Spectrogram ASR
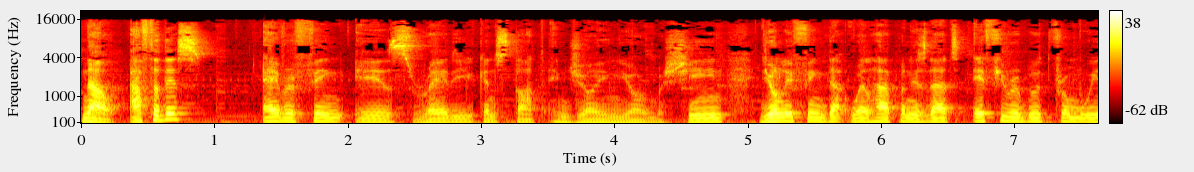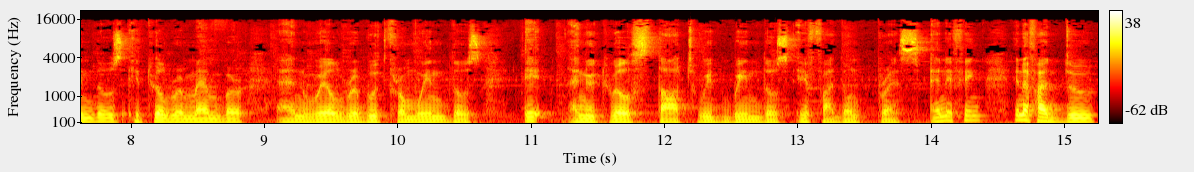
Now, after this, everything is ready you can start enjoying your machine the only thing that will happen is that if you reboot from windows it will remember and will reboot from windows it, and it will start with Windows if I don't press anything. And if I do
